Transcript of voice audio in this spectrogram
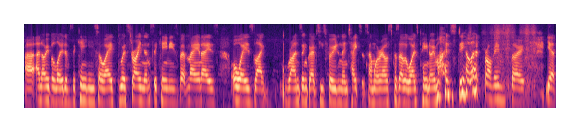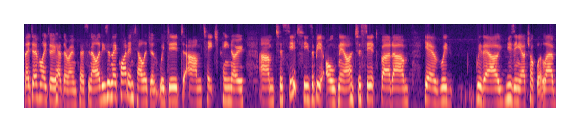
uh, an overload of zucchini, so I was throwing them zucchinis, but mayonnaise always like runs and grabs his food and then takes it somewhere else because otherwise Pinot might steal it from him. So, yeah, they definitely do have their own personalities and they're quite intelligent. We did um, teach Pinot um, to sit. He's a bit old now to sit, but um, yeah, we with our using our chocolate lab,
